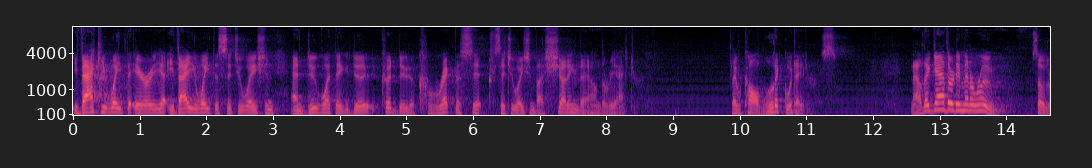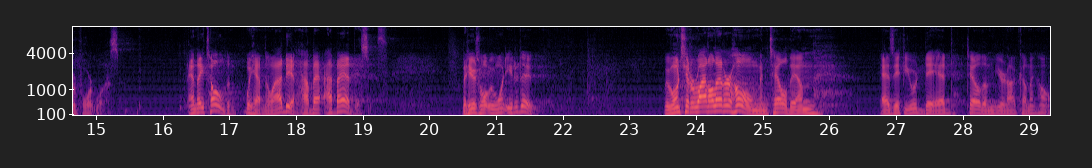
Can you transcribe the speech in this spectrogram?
evacuate the area, evaluate the situation, and do what they could do, could do to correct the situation by shutting down the reactor. They were called liquidators. Now they gathered him in a room, so the report was. And they told him, We have no idea how, ba- how bad this is. But here's what we want you to do we want you to write a letter home and tell them, as if you were dead, tell them you're not coming home.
